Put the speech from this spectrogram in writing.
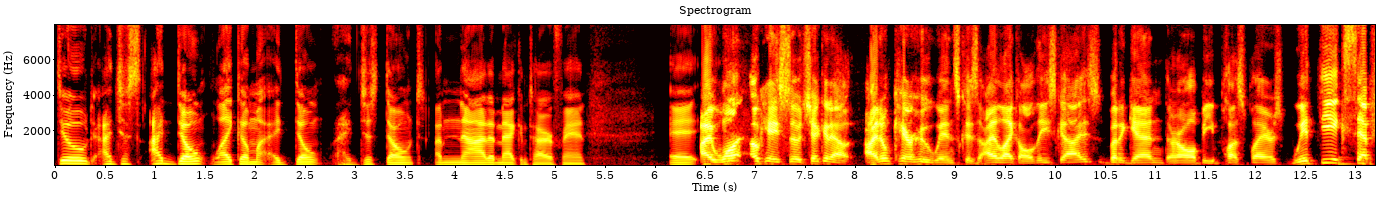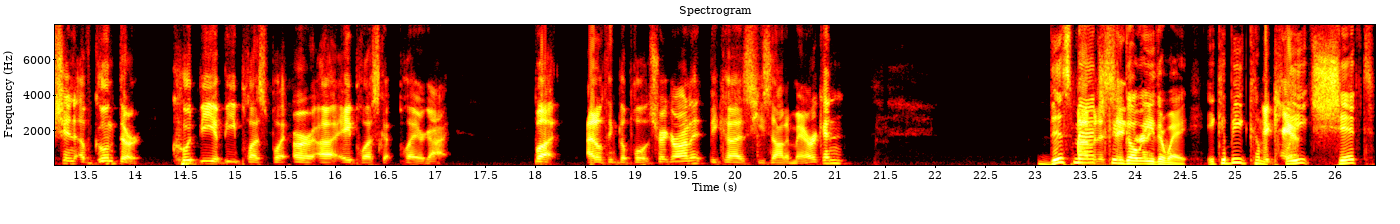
dude, I just, I don't like him. I don't, I just don't. I'm not a McIntyre fan. Eh, I want okay, so check it out. I don't care who wins because I like all these guys, but again, they're all B plus players, with the exception of Gunther. Could be a B plus play or uh, A plus player guy, but I don't think they'll pull the trigger on it because he's not American. this match can go great. either way. It could be complete shit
